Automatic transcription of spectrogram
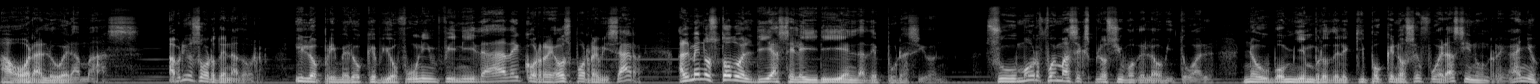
ahora lo era más. Abrió su ordenador y lo primero que vio fue una infinidad de correos por revisar. Al menos todo el día se le iría en la depuración. Su humor fue más explosivo de lo habitual. No hubo miembro del equipo que no se fuera sin un regaño.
